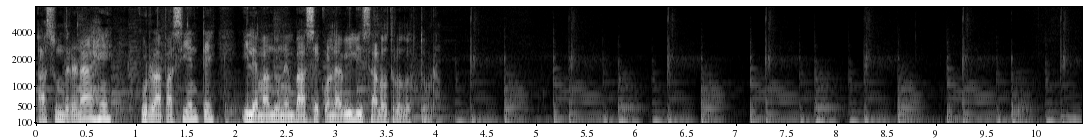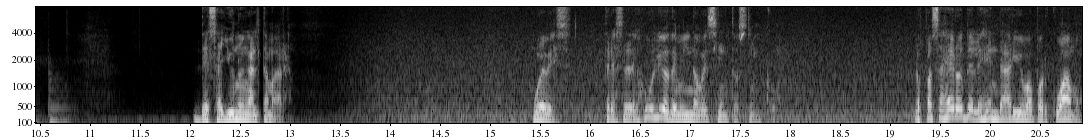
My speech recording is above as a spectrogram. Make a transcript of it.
hace un drenaje, cura a la paciente y le manda un envase con la bilis al otro doctor. Desayuno en alta mar. Jueves, 13 de julio de 1905. Los pasajeros del legendario vapor Cuamo,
